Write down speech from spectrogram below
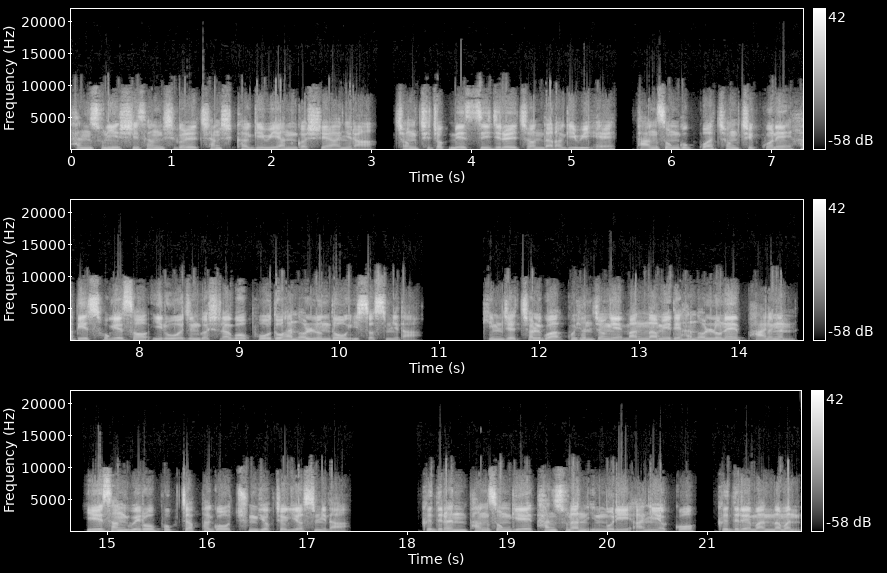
단순히 시상식을 장식하기 위한 것이 아니라 정치적 메시지를 전달하기 위해 방송국과 정치권의 합의 속에서 이루어진 것이라고 보도한 언론도 있었습니다. 김재철과 고현정의 만남에 대한 언론의 반응은 예상외로 복잡하고 충격적이었습니다. 그들은 방송계의 단순한 인물이 아니었고 그들의 만남은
